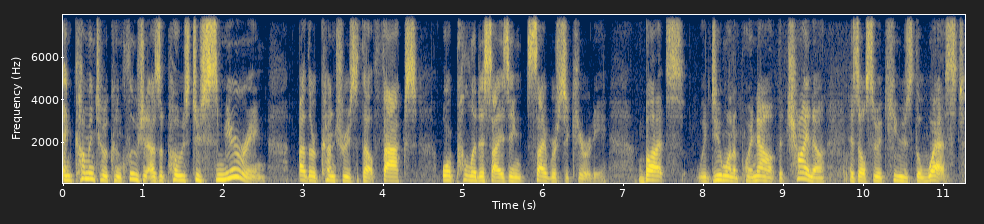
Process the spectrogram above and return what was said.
and coming to a conclusion as opposed to smearing other countries without facts or politicizing cybersecurity. But we do want to point out that China has also accused the West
